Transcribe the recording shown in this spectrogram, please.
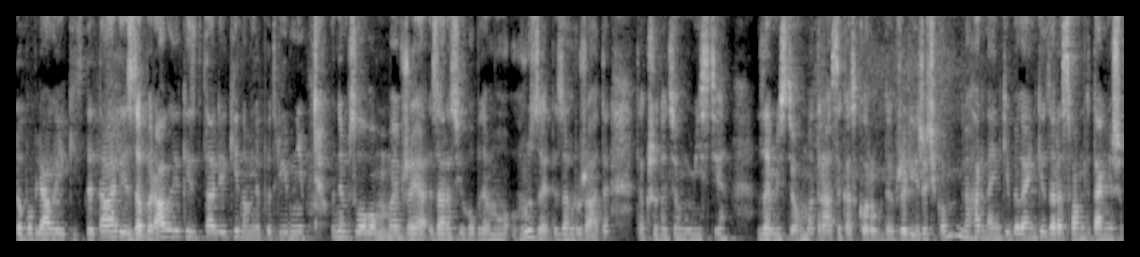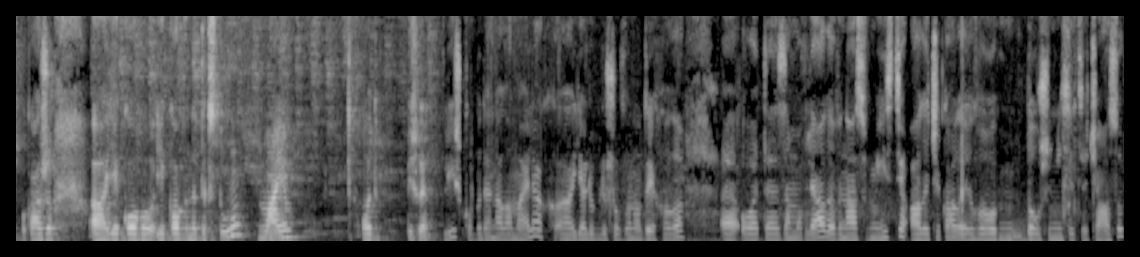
додавали якісь деталі, забирали якісь деталі, які нам не потрібні. Одним словом, ми вже зараз його будемо грузити, загружати. Так що на цьому місці замість цього матрасика скоро буде вже ліжечко. Гарненьке, біленьке. Зараз вам детальніше покажу, якого, яку вона текстуру має. От, пішли. Ліжко буде на ламелях. Я люблю, щоб воно дихало. Е, От е, замовляли в нас в місті, але чекали його довше місяця часу.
